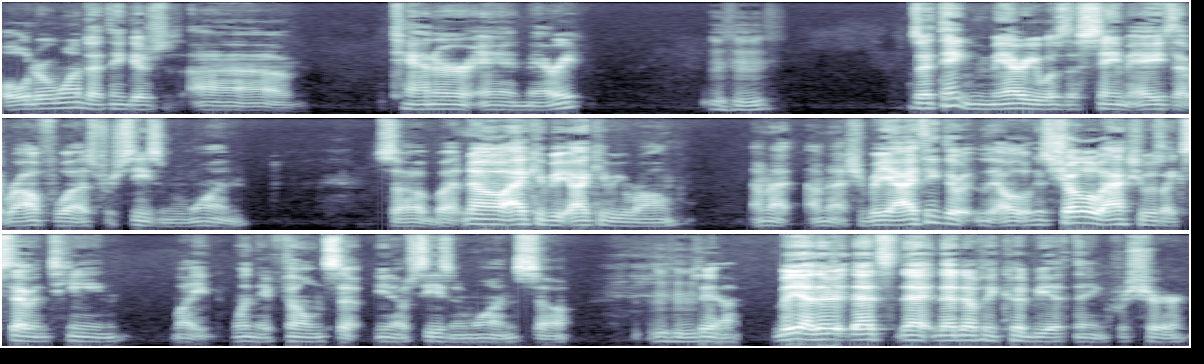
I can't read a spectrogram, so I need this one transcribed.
older ones I think is uh, Tanner and Mary. Mm-hmm because I think Mary was the same age that Ralph was for season one. So, but no, I could be I could be wrong. I'm not I'm not sure, but yeah, I think because Xolo actually was like 17, like when they filmed you know season one. So, mm-hmm. so yeah, but yeah, there that's that that definitely could be a thing for sure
